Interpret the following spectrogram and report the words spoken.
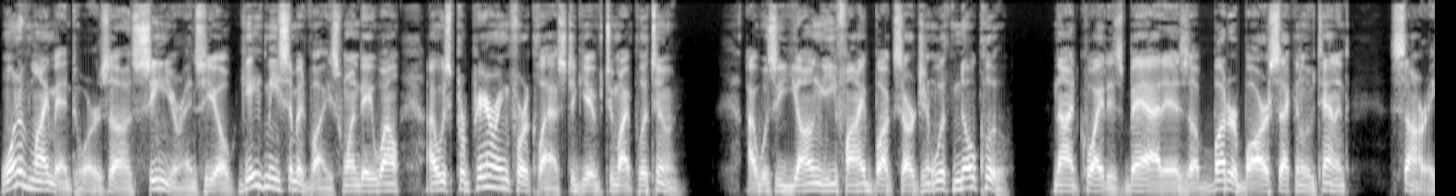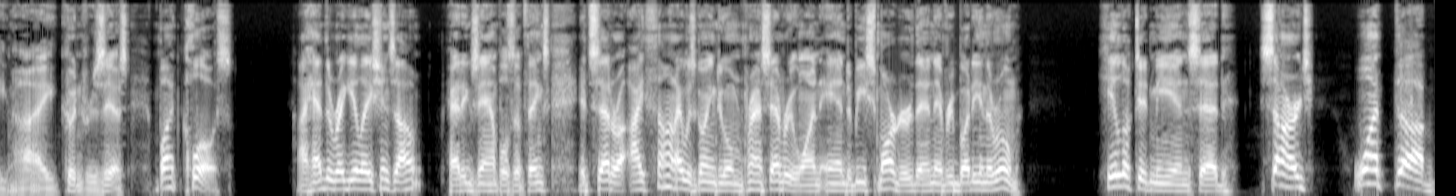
One of my mentors, a senior NCO, gave me some advice one day while I was preparing for a class to give to my platoon. I was a young E5 buck sergeant with no clue. Not quite as bad as a butter bar second lieutenant. Sorry, I couldn't resist, but close. I had the regulations out, had examples of things, etc. I thought I was going to impress everyone and be smarter than everybody in the room. He looked at me and said, Sarge, what the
